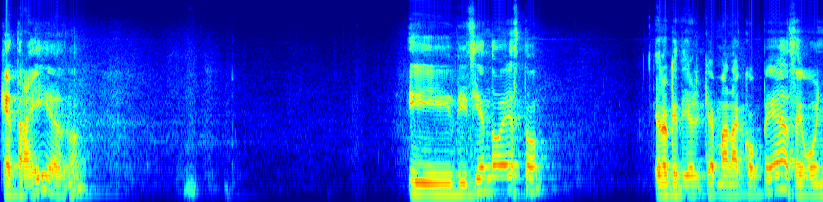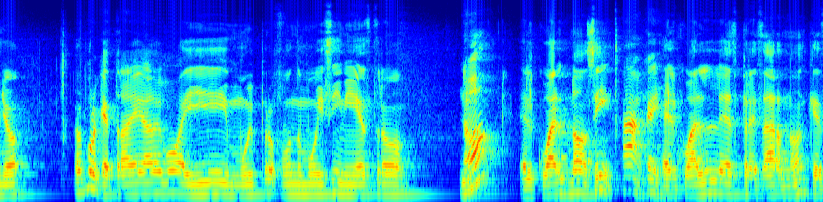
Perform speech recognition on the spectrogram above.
que traías, ¿no? Y diciendo esto, lo que tiene el que malacopea, según yo. Es porque trae algo ahí muy profundo, muy siniestro. ¿No? El cual, no, sí. Ah, ok. El cual expresar, ¿no? Que,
